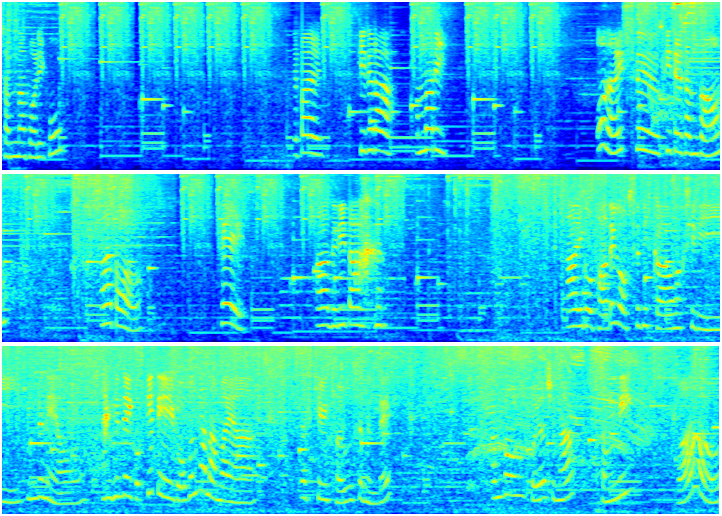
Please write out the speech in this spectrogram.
잔나 버리고. 제발 피들아 한 마리. 오 나이스 피들 삼성. 하나 더. 오케이. 아 느리다. 아 이거 바드가 없으니까 확실히 힘드네요. 아 근데 이거 피들 이거 혼자 남아야 스킬 결국 쓰는데? 삼성 보여주나? 정리? wow.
